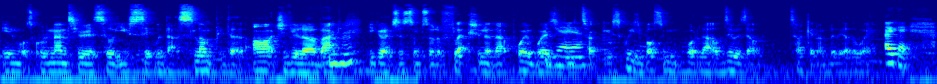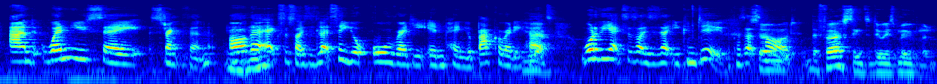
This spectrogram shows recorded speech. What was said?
in what's called an anterior tilt. You sit with that slump, the arch of your lower back. You go into some sort of flexion at that point. Whereas Mm-hmm. Yeah, if you yeah. tuck, you squeeze your bottom, what that'll do is that'll tuck it under the other way. Okay. And when you say strengthen, are there Mm-hmm. exercises? Let's say you're already in pain, your back already hurts. Yeah. What are the exercises that you can do? Because that's so hard. The first thing to do is movement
